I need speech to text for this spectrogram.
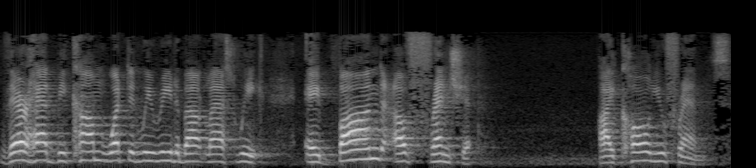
there had become what did we read about last week? A bond of friendship. I call you friends.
